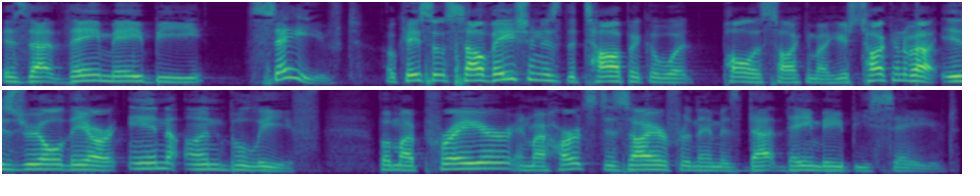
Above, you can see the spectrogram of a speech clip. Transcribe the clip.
is that they may be saved. Okay, so salvation is the topic of what Paul is talking about here. He's talking about Israel. They are in unbelief. But my prayer and my heart's desire for them is that they may be saved.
